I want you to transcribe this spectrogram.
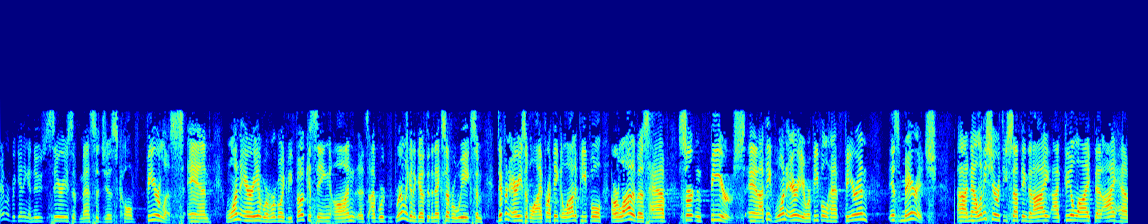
Today we're beginning a new series of messages called Fearless. And one area where we're going to be focusing on, we're really going to go through the next several weeks, some different areas of life where I think a lot of people, or a lot of us have certain fears. And I think one area where people have fear in is marriage. Uh, now, let me share with you something that I, I feel like that I have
